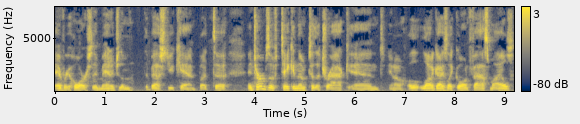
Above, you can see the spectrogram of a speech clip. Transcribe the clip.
every horse and manage them the best you can. But uh, in terms of taking them to the track, and you know, a lot of guys like going fast miles.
